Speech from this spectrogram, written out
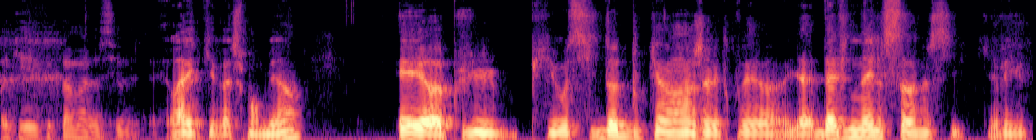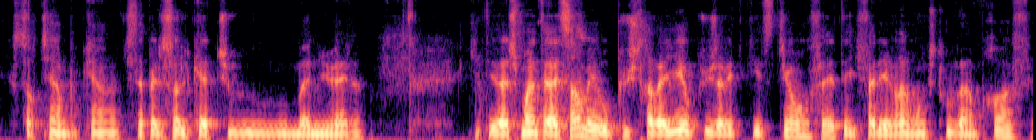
Ok, il était pas mal aussi. ouais. ouais, qui est vachement bien. Et euh, plus, puis aussi d'autres bouquins, j'avais trouvé, euh, il y a David Nelson aussi, qui avait sorti un bouquin qui s'appelle Solkatu Manuel, qui était vachement intéressant, mais au plus je travaillais, au plus j'avais de questions en fait, et il fallait vraiment que je trouve un prof.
